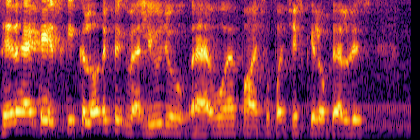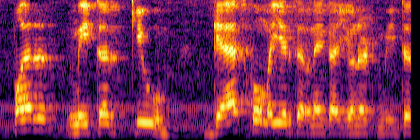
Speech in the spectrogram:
پھر ہے کہ اس کی کلوریفک ویلیو جو ہے، وہ ہے پانچ سو پچیس kilocalories per meter cube gas کو میئر کرنے کا یونٹ میٹر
